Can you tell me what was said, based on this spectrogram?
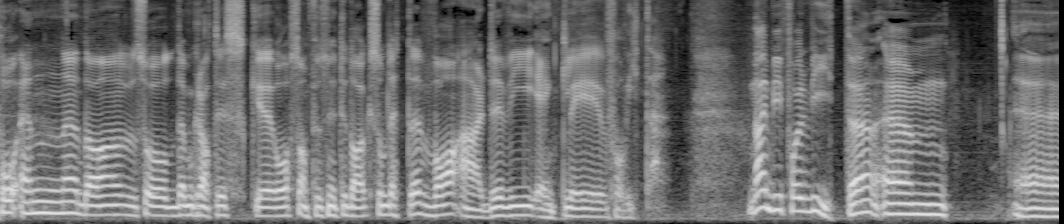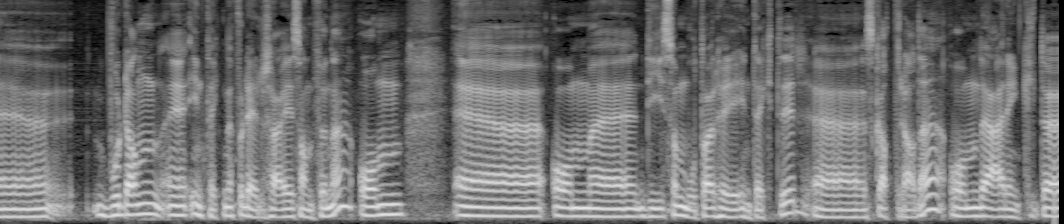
På en da så demokratisk og samfunnsnyttig dag som dette, hva er det vi egentlig får vite? Nei, vi får vite um hvordan eh, inntektene fordeler seg i samfunnet. Om, eh, om eh, de som mottar høye inntekter, eh, skatter av det. Om det er enkelte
